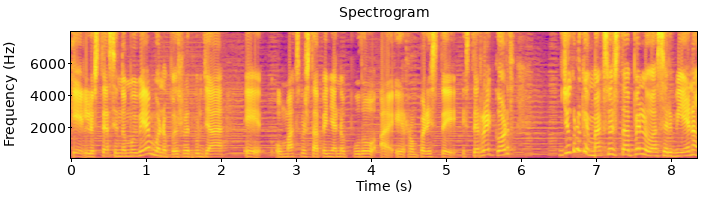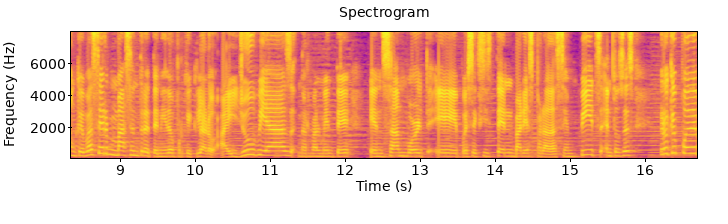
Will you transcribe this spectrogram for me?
que lo esté haciendo muy bien, bueno pues Red Bull ya eh, o Max Verstappen ya no pudo eh, romper este, este récord. Yo creo que Max Verstappen lo va a hacer bien, aunque va a ser más entretenido porque claro, hay lluvias, normalmente en Sandboard eh, pues existen varias paradas en pits, entonces creo que puede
